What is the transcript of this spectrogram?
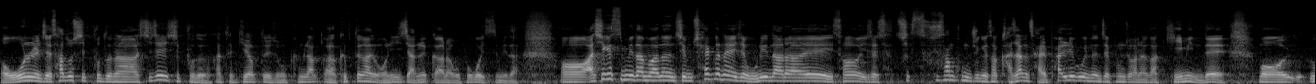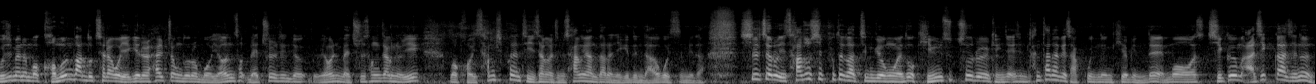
어, 오늘 이제 사조시푸드나 CJ시푸드 같은 기업들이 좀 급락, 아, 급등하는 원인이지 않을까라고 보고 있습니다. 어, 아시겠습니다만은 지금 최근에 이제 우리나라에서 이제 식- 수산품 중에서 가장 잘 팔리고 있는 제품 중 하나가 김인데 뭐 요즘에는 뭐 검은 반도체라고 얘기를 할 정도로 뭐 연속 매출 연 매출 성장률이 뭐 거의 30% 이상을 지금 상회한다는 얘기들이 나오고 있습니다. 실제로 이 사조시푸드 같은 경우에도 김 수출을 굉장히 좀 탄탄하게 잡고 있는 기업인데 뭐 지금 아직까지는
